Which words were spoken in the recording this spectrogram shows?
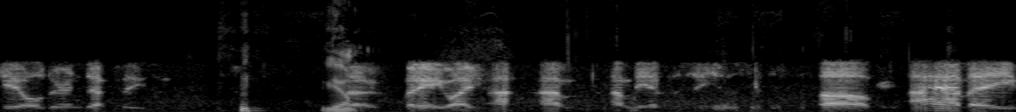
killed during duck season? Yeah. So, but anyway, I, I'm, I'm being facetious. Uh, I have a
